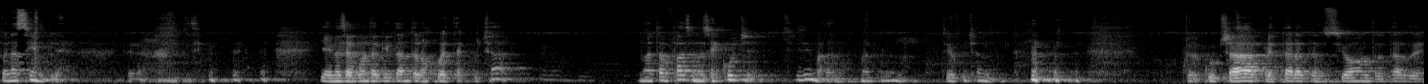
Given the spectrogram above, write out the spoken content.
Suena simple, pero... y ahí no se da cuenta que tanto nos cuesta escuchar. No es tan fácil, no se escuche. Sí, sí, Maharaj, no hay problema, estoy escuchando. pero escuchar, prestar atención, tratar de,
